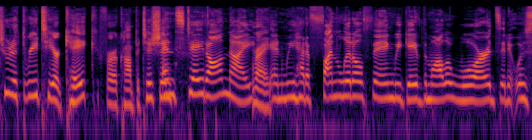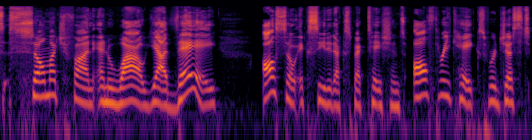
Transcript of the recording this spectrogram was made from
two to three tier cake for a competition and stayed all night. Right. And we had a fun little thing. We gave them all awards, and it was so much fun. And wow, yeah, they also exceeded expectations. All three cakes were just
